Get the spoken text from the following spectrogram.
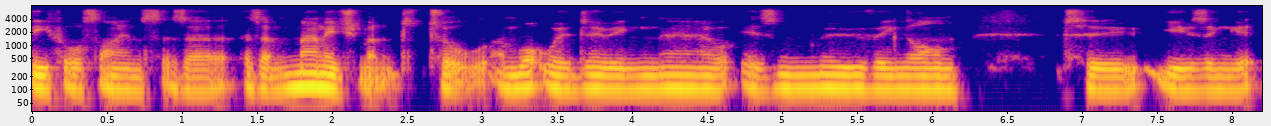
D4Science as a as a management tool, and what we're doing now is moving on to using it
